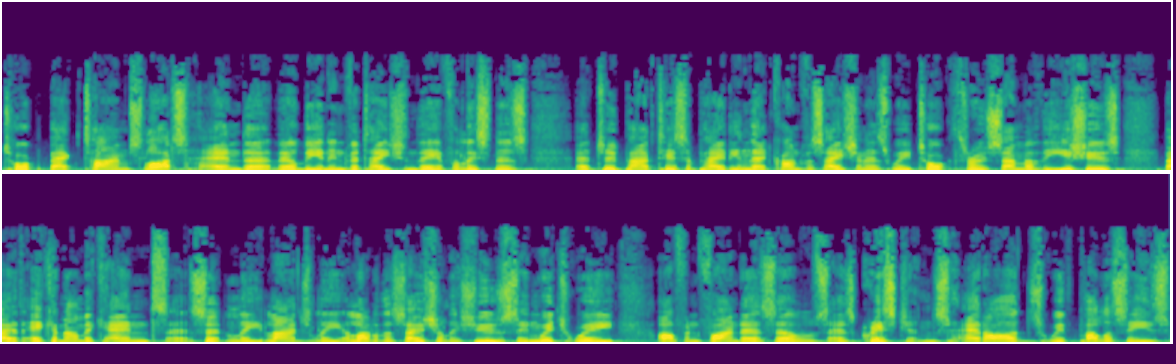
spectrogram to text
talkback time slot. And uh, there'll be an invitation there for listeners uh, to participate in that conversation as we talk through some of the issues, both economic and uh, certainly largely a lot of the social issues in which we often find ourselves as Christians at odds with policies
